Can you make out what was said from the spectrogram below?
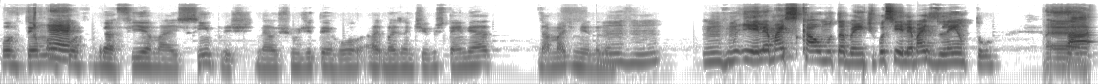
Por ter uma É. fotografia mais simples, né? Os filmes de terror mais antigos tendem a dar mais medo, né? Uhum. Uhum. E ele é mais calmo também, tipo assim, ele é mais lento. É. Tá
